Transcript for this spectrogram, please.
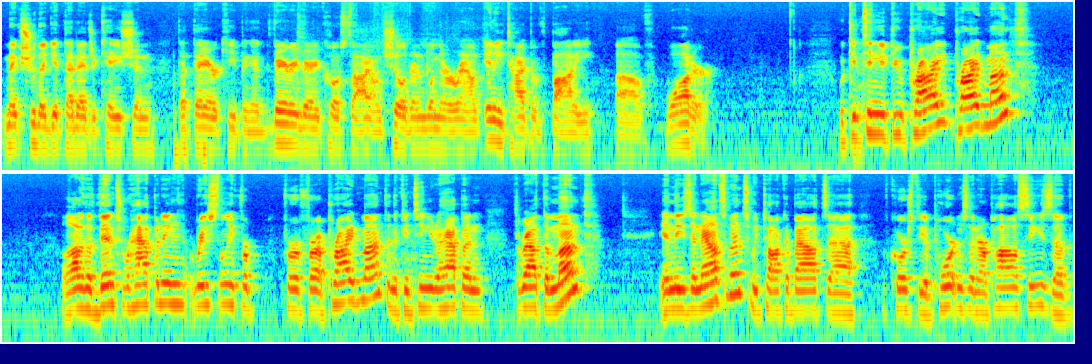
make sure they get that education, that they are keeping a very, very close eye on children when they're around any type of body of water. We continue through Pride Pride Month. A lot of events were happening recently for for, for Pride Month and continue to happen throughout the month. In these announcements, we talk about, uh, of course, the importance in our policies of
